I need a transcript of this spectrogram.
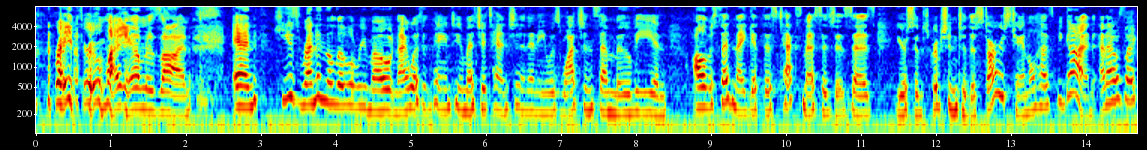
right through my Amazon. And he's running the little remote, and I wasn't paying too much attention, and he was watching some movie, and all of a sudden I get this text message that says your subscription to the Starz channel has begun, and I was like,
